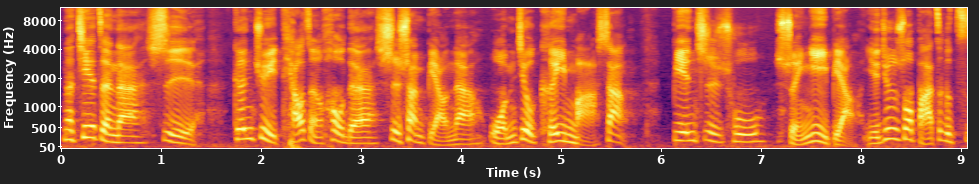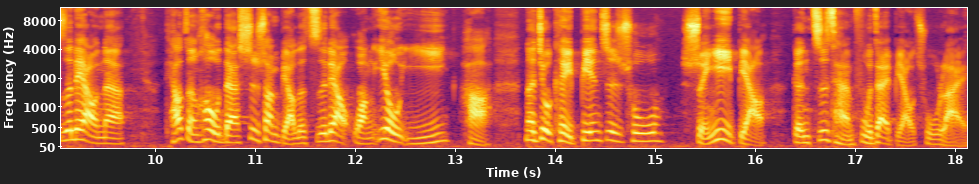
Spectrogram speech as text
那接着呢是根据调整后的试算表呢，我们就可以马上。编制出损益表，也就是说，把这个资料呢调整后的试算表的资料往右移，哈，那就可以编制出损益表跟资产负债表出来。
